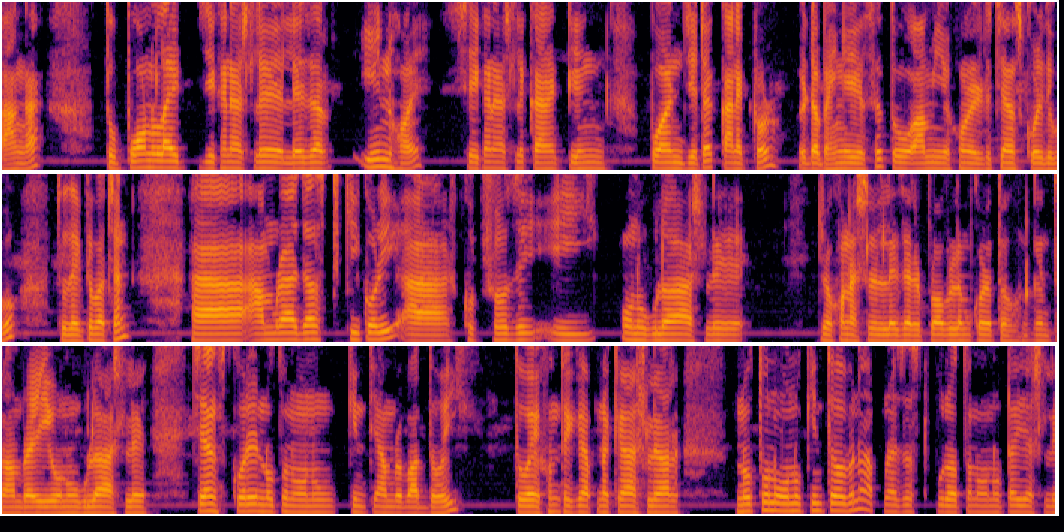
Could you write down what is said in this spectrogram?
ভাঙা। তো পন লাইট যেখানে আসলে লেজার ইন হয়, সেখানে আসলে কানেক্টিং পয়েন্ট যেটা কানেক্টর ওটা ভেঙে গেছে। তো আমি এখন এটা চেঞ্জ করে দিব। তো দেখতে পাচ্ছেন আমরা জাস্ট কি করি খুব সহজেই এই অণুগুলো আসলে যখন আসলে লেজারের প্রবলেম করে, তখন কিন্তু আমরা এই অণুগুলো আসলে চেঞ্জ করে নতুন অণু কিনতে আমরা বাধ্য হই। তো এখন থেকে আপনাকে আসলে আর নতুন অণু কিনতে হবে না, আপনার জাস্ট পুরাতন অণুটাই আসলে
